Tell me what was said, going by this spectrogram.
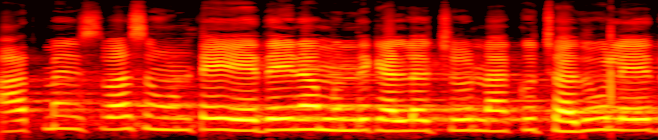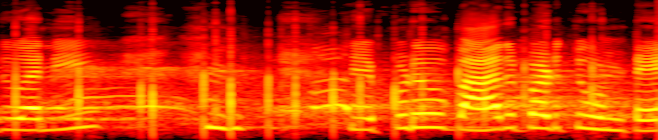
ఆత్మవిశ్వాసం ఉంటే ఏదైనా ముందుకెళ్ళొచ్చు. నాకు చదువు లేదు అని ఎప్పుడు బాధపడుతూ ఉంటే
